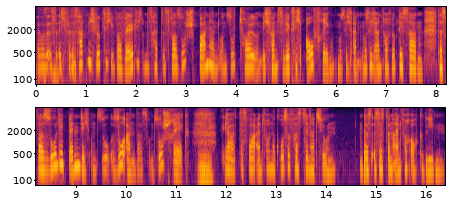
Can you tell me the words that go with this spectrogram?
also es, ich, das hat mich wirklich überwältigt und es hat, das war so spannend und so toll und ich fand es wirklich aufregend, muss ich, muss ich einfach wirklich sagen. Das war so lebendig und so, so anders und so schräg. Mhm. Ja, das war einfach eine große Faszination. Und das ist es dann einfach auch geblieben.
